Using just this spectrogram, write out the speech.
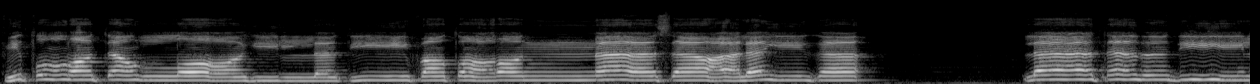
فطرة الله التي فطر الناس عليها. لا تبديل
